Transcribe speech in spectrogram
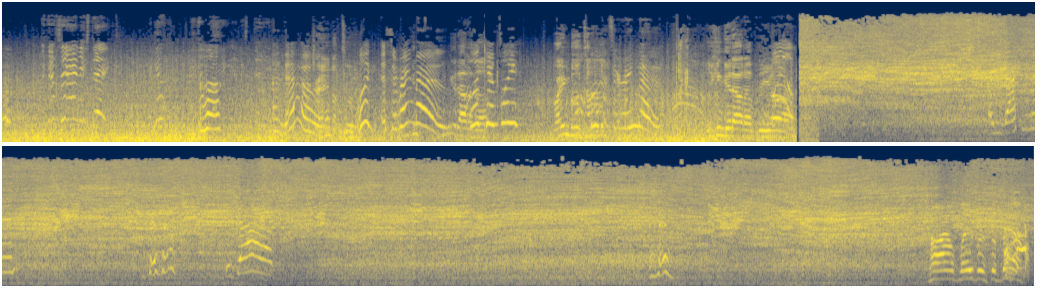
I can't see anything. I can't, Uh, I can't see I Put your hand up to it. Look, it's a rainbow. Get out of Look, the- Kinsley. Rainbow Look, time. it's a rainbow. You can get out of the. Uh, Are you vacuuming? Good job. Child labor's the best.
